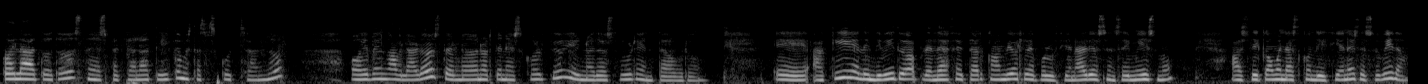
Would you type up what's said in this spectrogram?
Hola a todos, en especial a ti que me estás escuchando. Hoy vengo a hablaros del nodo norte en Escorpio y el nodo sur en Tauro. Eh, aquí el individuo aprende a aceptar cambios revolucionarios en sí mismo, así como en las condiciones de su vida.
